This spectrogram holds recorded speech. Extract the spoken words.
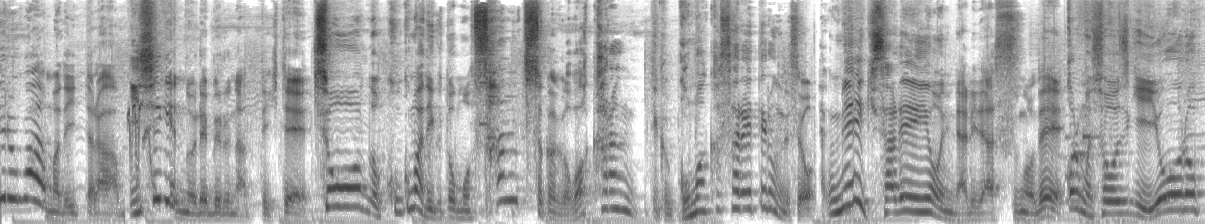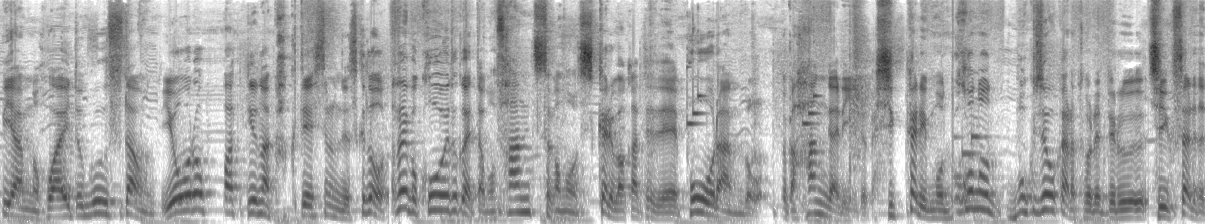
ィルパーまで行ったら異次元のレベルになってきて、ちょうどここまで行くともう産地とかがわからんっていうかごまかされてるんですよ。明記されんようになりだすので、これも正直ヨーロピアンのホワイトグースダウンってヨーロッパっていうのは確定してるんですけど、例えばこういうとこやったらもう産地とかもしっかり分かってて、ポーランドとかハンガリーとかしっかりもうどこの牧場から取れてる飼育された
